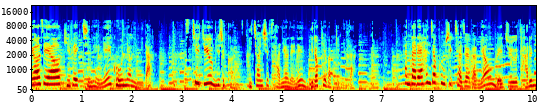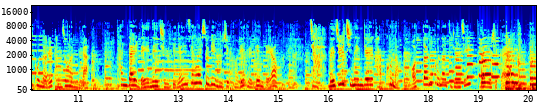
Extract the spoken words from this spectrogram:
안녕하세요. 기획 진행의 고은영입니다. 스튜디오 뮤지컬 2014년에는 이렇게 바뀝니다. 한 달에 한 작품씩 찾아가며 매주 다른 코너를 방송합니다. 한 달 내내 즐기는 생활 속의 뮤지컬이 될 텐데요. 자, 매주 진행될 각 코너, 어떤 코너들인지 들어보실까요?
